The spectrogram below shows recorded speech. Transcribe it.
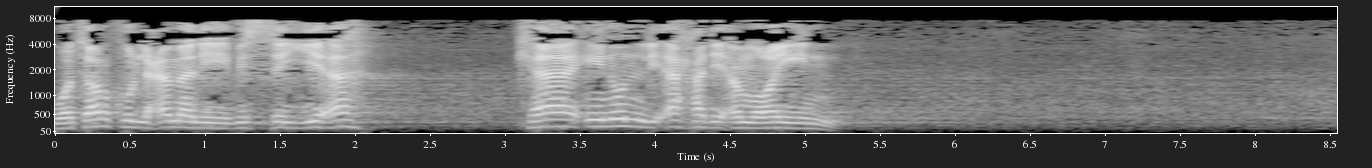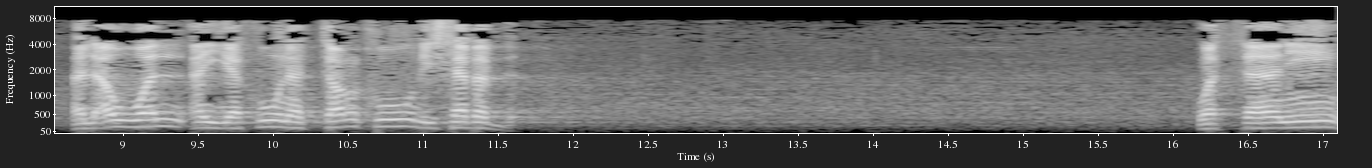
وترك العمل بالسيئة كائن لأحد أمرين. الأول أن يكون الترك لسبب والثاني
